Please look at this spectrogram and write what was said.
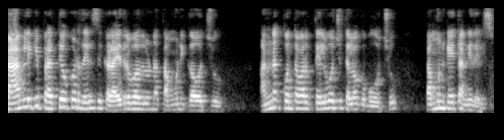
ఫ్యామిలీకి ప్రతి ఒక్కరు తెలుసు. ఇక్కడ హైదరాబాద్లో ఉన్న తమ్మునికి కావచ్చు అన్నకు కొంతవరకు తెలియవచ్చు తెలియకపోవచ్చు. తమ్మునికి అయితే అన్ని తెలుసు.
